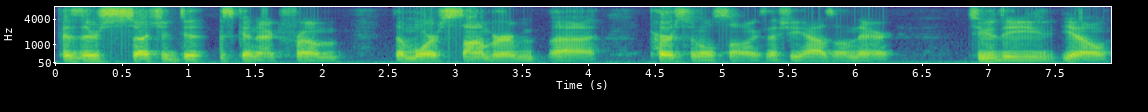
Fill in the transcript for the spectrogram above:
Because there's such a disconnect from the more somber uh, personal songs that she has on there to the you know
